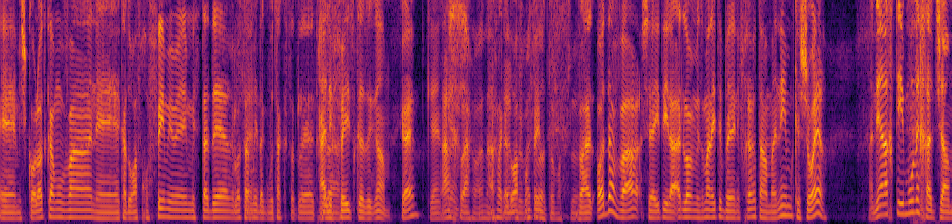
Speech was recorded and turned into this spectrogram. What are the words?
אה, משקולות כמובן, אה, כדורעף חופים אה, מסתדר, לא. תמיד, הקבוצה קצת היה לי התחילה... פייס כזה גם. כן? כן, כן. אחלה, וואלה, אחלה כדורעף חופים. ועוד דבר שהייתי עד לא מזמן הייתי בנבחרת האמנים כשוער. אני הלכתי אימון אחד שם.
